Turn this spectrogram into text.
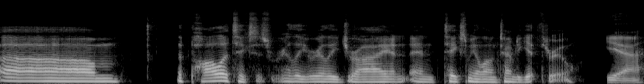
Um, the politics is really, really dry and and takes me a long time to get through. Yeah.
